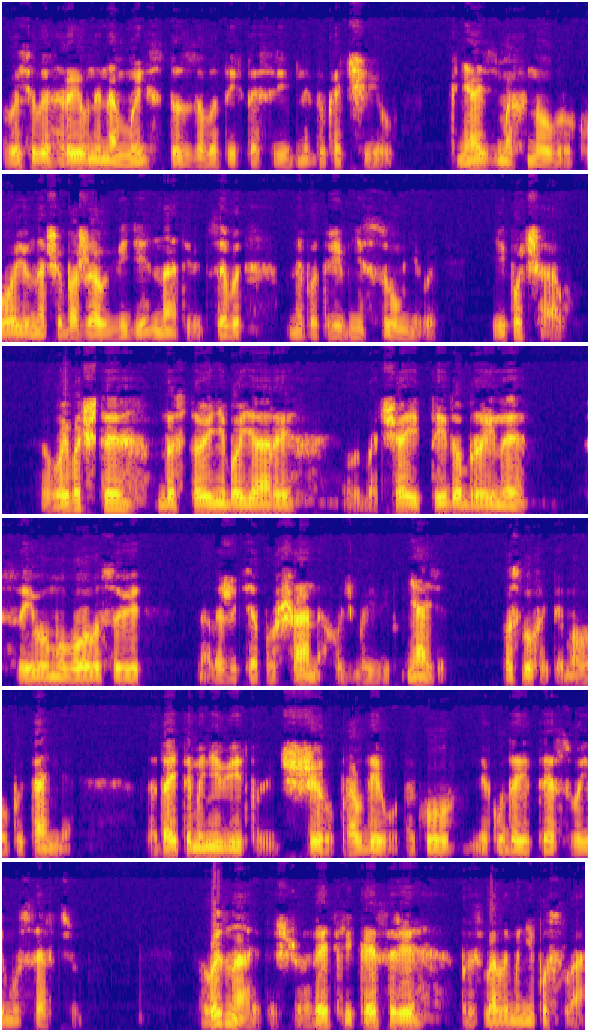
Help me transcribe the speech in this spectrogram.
висіли гривни на мисто з золотих та срібних дукачів. Князь махнув рукою, наче бажав відігнати від себе непотрібні сумніви, і почав. Вибачте, достойні бояри, вибачай ти, добрине, сивому волосові належиться пошана, хоч би і від князя. Послухайте мого питання та дайте мені відповідь, щиру, правдиву, таку, яку даєте своєму серцю. Ви знаєте, що грецькі кесарі прислали мені посла.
